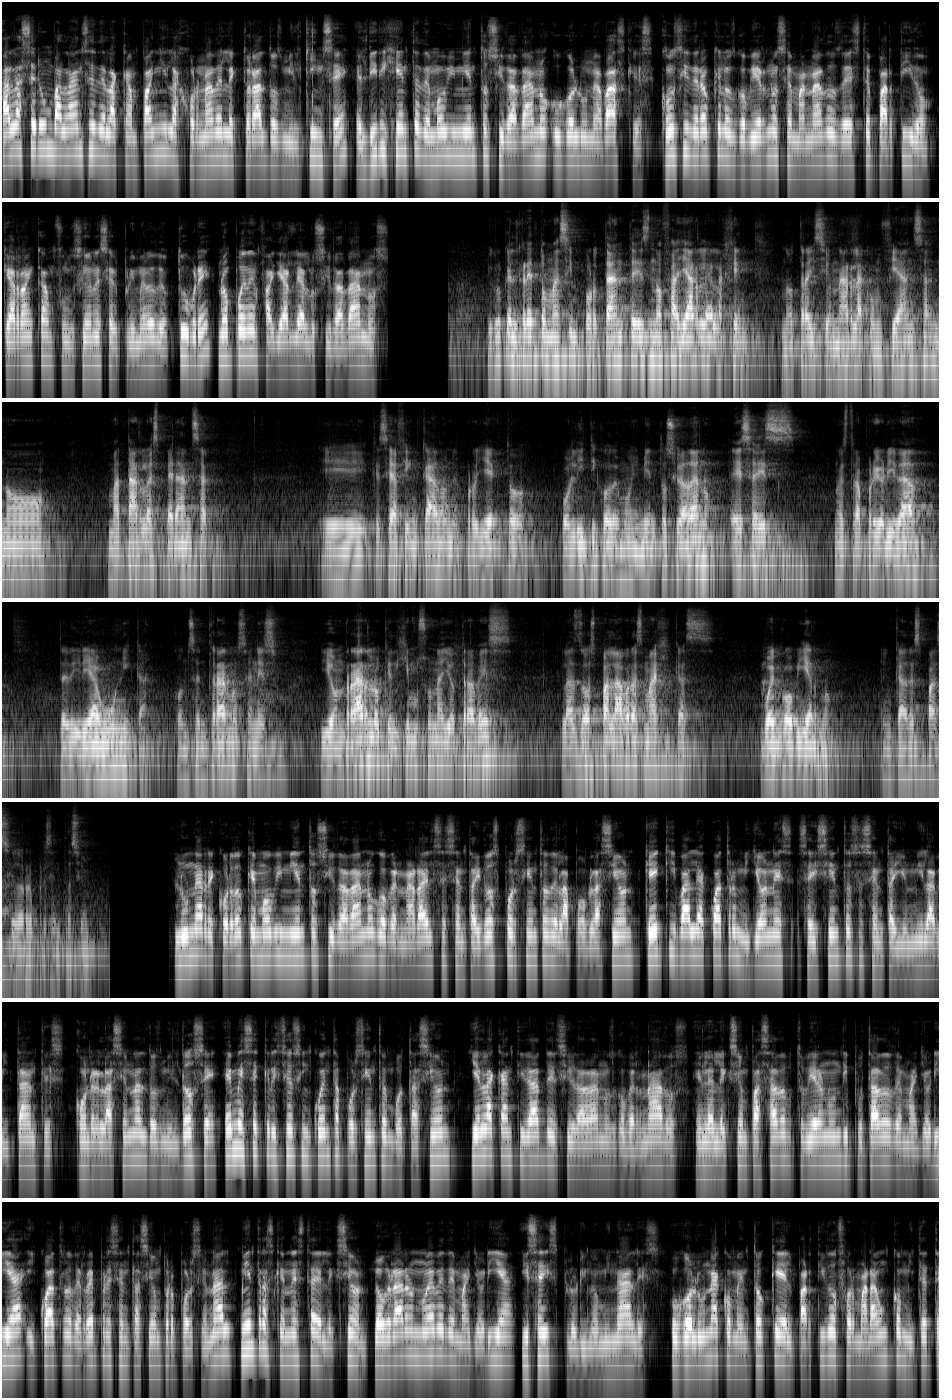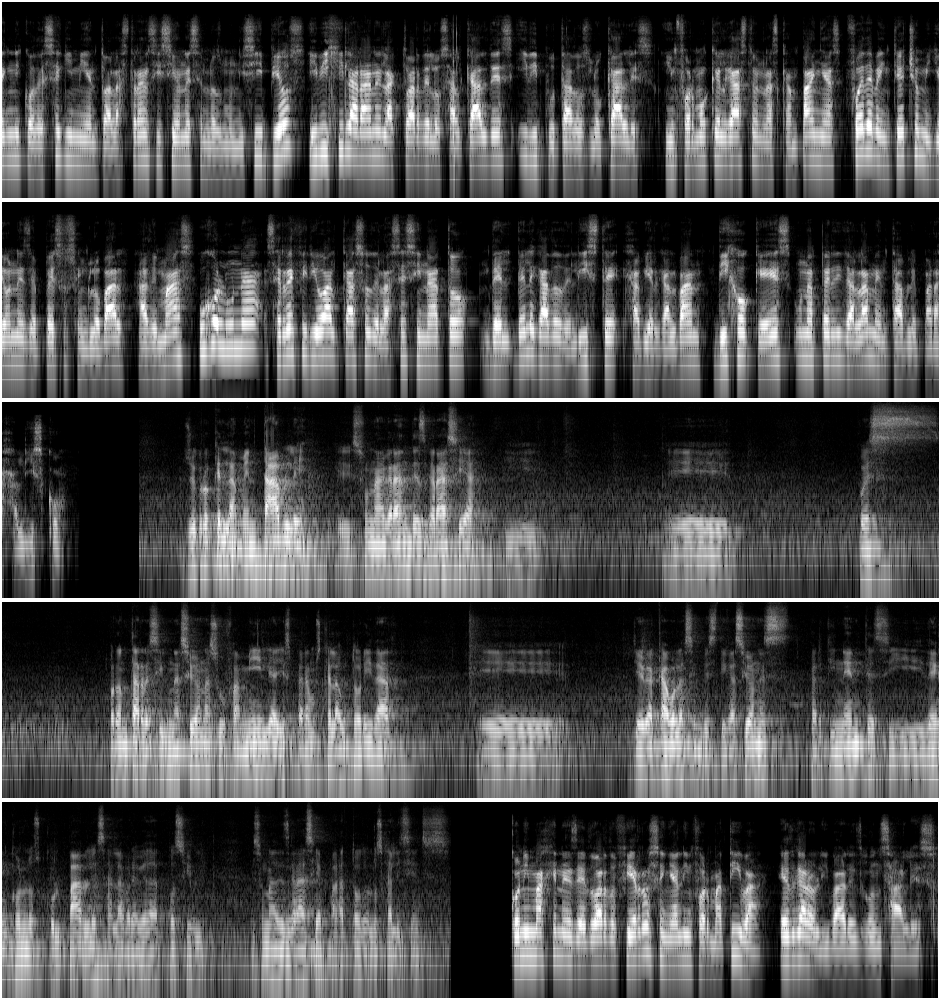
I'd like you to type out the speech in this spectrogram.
Al hacer un balance de la campaña y la jornada electoral 2015, el dirigente de Movimiento Ciudadano Hugo Luna Vázquez consideró que los gobiernos emanados de este partido, que arrancan funciones el primero de octubre, no pueden fallarle a los ciudadanos. Yo creo que el reto más importante es no fallarle a la gente, no traicionar la confianza, no matar la esperanza eh, que se ha fincado en el proyecto político de Movimiento Ciudadano. Esa es nuestra prioridad, te diría única concentrarnos en eso y honrar lo que dijimos una y otra vez, las dos palabras mágicas, buen gobierno en cada espacio de representación. Luna recordó que Movimiento Ciudadano gobernará el 62% de la población, que equivale a 4.661.000 habitantes. Con relación al 2012, MC creció 50% en votación y en la cantidad de ciudadanos gobernados. En la elección pasada obtuvieron un diputado de mayoría y cuatro de representación proporcional, mientras que en esta elección lograron nueve de mayoría y seis plurinominales. Hugo Luna comentó que el partido formará un comité técnico de seguimiento a las transiciones en los municipios y vigilará el actuar de los alcaldes y diputados locales. Informó que el gasto en las campañas fue de 28 millones de pesos en global. Además, Hugo Luna se refirió al caso del asesinato del delegado del ISTE, Javier Galván. Dijo que es una pérdida lamentable para Jalisco. Yo creo que lamentable, es una gran desgracia y eh, pues pronta resignación a su familia y esperamos que la autoridad eh, lleve a cabo las investigaciones pertinentes y den con los culpables a la brevedad posible. Es una desgracia para todos los jaliscienses. Con imágenes de Eduardo Fierro, señal informativa, Edgar Olivares González.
